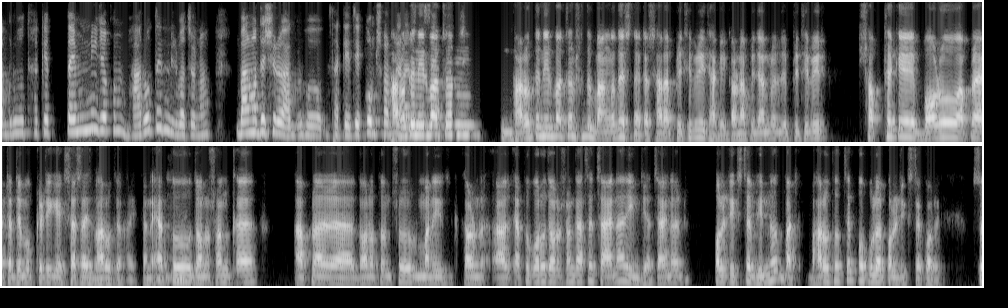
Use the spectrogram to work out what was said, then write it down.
আগ্রহ থাকে তেমনি যখন ভারতের নির্বাচন হয় বাংলাদেশেরও আগ্রহ থাকে যে কোন সরকার ভারতের নির্বাচন ভারতের নির্বাচন শুধু বাংলাদেশ না এটা সারা পৃথিবীরই থাকে। কারণ আপনি জানবেন যে পৃথিবীর সব থেকে বড় আপনার একটা ডেমোক্রেটিক এক্সারসাইজ ভারতে হয়। কারণ এত জনসংখ্যা আপনার গণতন্ত্র মানে কারণ এত বড় জনসংখ্যা আছে চায়না আর ইন্ডিয়া চায়নার পলিটিক্সটা ভিন্ন বাট ভারত হচ্ছে পপুলার পলিটিক্সটা করে। সো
